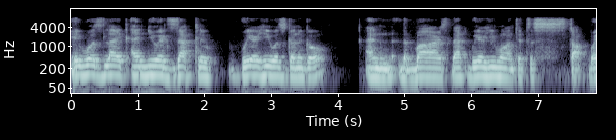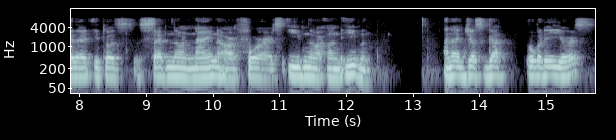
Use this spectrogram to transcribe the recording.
It was like I knew exactly where he was gonna go, and the bars that where he wanted to stop, whether it was seven or nine or four, it's even or uneven. And I just got over the years,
